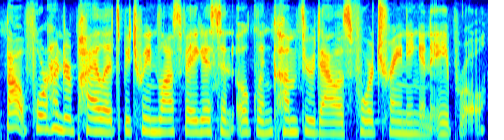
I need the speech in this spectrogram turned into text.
about 400 pilots between Las Vegas and Oakland come through Dallas for training in April,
